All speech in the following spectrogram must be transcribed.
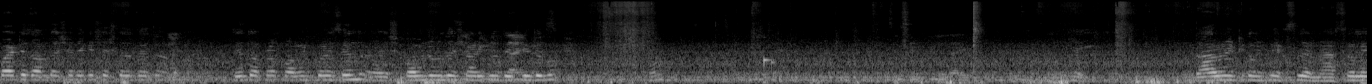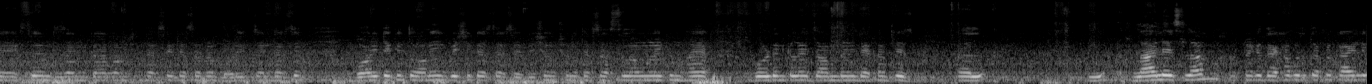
কয়েকটা জামদানি শাড়ি দেখে শেষ করতে চাইতে যেহেতু আপনারা কমেন্ট করেছেন কমেন্ট অনুযায়ী শাড়িগুলো দেখিয়ে দেবো। দারুণ একটি কমিশন এক্সেলেন্ট আসলে এক্সেলেন্ট ডিজাইন কালার কমিশন থাকছে এটা হচ্ছে আপনার বডি ডিজাইন থাকছে বডিটা কিন্তু অনেক বেশি কাজ থাকছে ভীষণ সুন্দর থাকছে আসসালামু আলাইকুম ভাইয়া গোল্ডেন কালারের জামদানি দেখান প্লিজ লাইলা ইসলাম, আপনাকে দেখাবো যদি আপনার কাইন্ডলি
